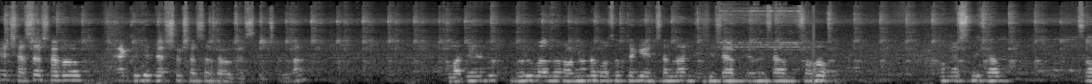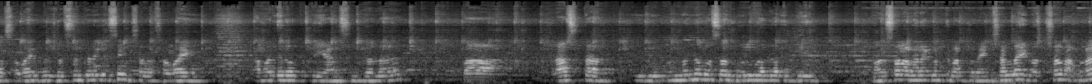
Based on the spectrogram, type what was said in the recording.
স্বেচ্ছাসেবক এক দেড়শো স্বেচ্ছাসেবক আছে, ইনশাল্লাহ। আমাদের গরুবাজার অন্যান্য বছর থেকে ইনশাল্লাহ ডিসি সাহেব সাহেব সহ কংগ্রেসি সাহেব সব সবাই পরিদর্শন করে গেছে। ইনশাল্লাহ সবাই আমাদের অন্তত আইন শৃঙ্খলা বা রাস্তা এই যে অন্যান্য বছর গরুবাজার যদি মানুষ চলাফেরা করতে পারতো না, ইনশাল্লাহ বছর আমরা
